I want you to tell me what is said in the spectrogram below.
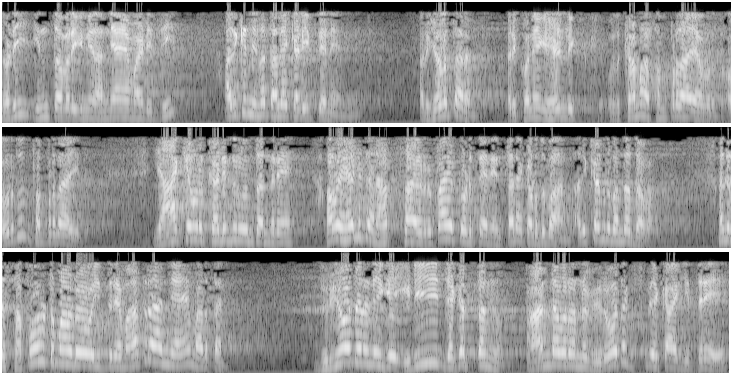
ನೋಡಿ, ಇಂಥವರಿಗೆ ನೀನು ಅನ್ಯಾಯ ಮಾಡಿದ್ದಿ? ಅದಕ್ಕೆ ನಿನ್ನ ತಲೆ ಕಡಿಯುತ್ತೇನೆ ಅವ್ರು ಹೇಳ್ತಾರಂತೆ. ಅವ್ರಿಗೆ ಕೊನೆಗೆ ಹೇಳಲಿಕ್ಕೆ ಒಂದು ಕ್ರಮ ಸಂಪ್ರದಾಯ ಅವರದ್ದು. ಅವ್ರದ್ದು ಸಂಪ್ರದಾಯ ಇದೆ. ಯಾಕೆ ಅವರು ಕಡಿದ್ರು ಅಂತಂದ್ರೆ, ಅವ ಹೇಳಿದ್ದಾನೆ, ಹತ್ತು ಸಾವಿರ ರೂಪಾಯಿ ಕೊಡ್ತೇನೆ ತಲೆ ಕಡ್ದು ಬಾ ಅಂತ. ಅದಕ್ಕೆ ಕಡ್ದು ಬಂದದ್ದವ ಅಂದ್ರೆ ಸಪೋರ್ಟ್ ಮಾಡೋ ಇದ್ರೆ ಮಾತ್ರ ಅನ್ಯಾಯ ಮಾಡ್ತಾನೆ. ದುರ್ಯೋಧನನಿಗೆ ಇಡೀ ಜಗತ್ತನ್ನು, ಪಾಂಡವರನ್ನು ವಿರೋಧಿಸಬೇಕಾಗಿದ್ರೆ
